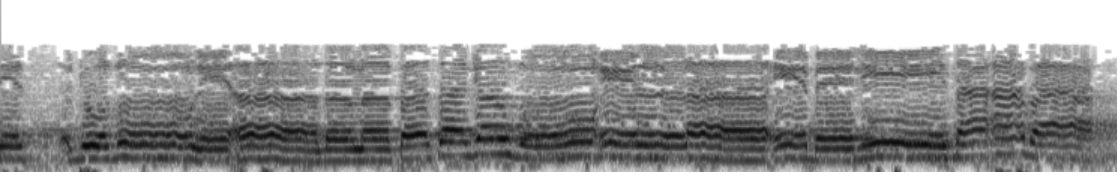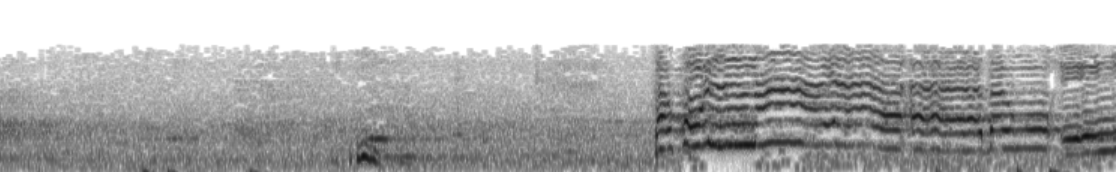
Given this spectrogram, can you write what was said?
اسجدوا لآدم فسجدوا إلا إبليس أبى. فقلنا يا آدم إن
